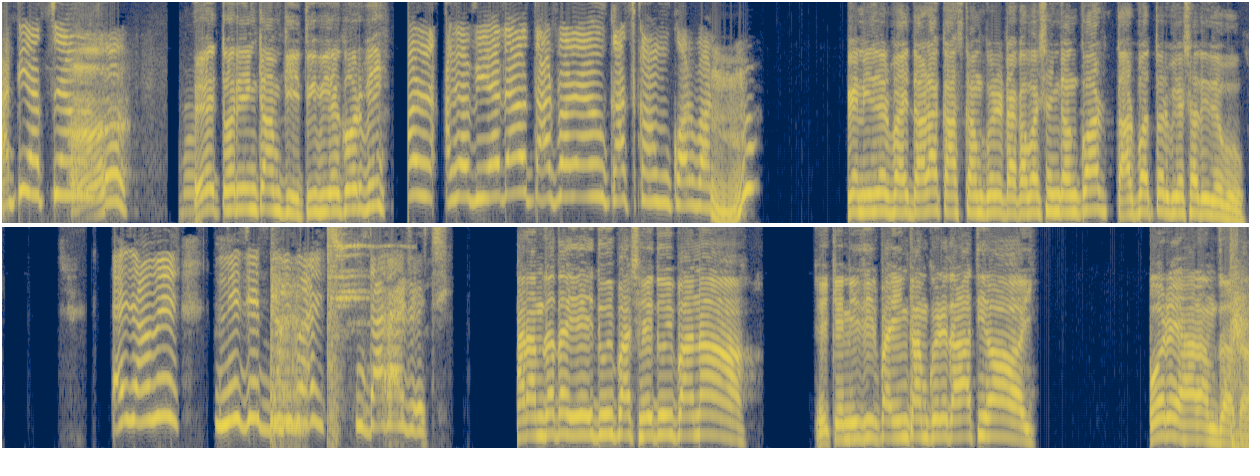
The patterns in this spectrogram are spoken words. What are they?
ঘাটি যাচ্ছে এই তোর ইনকাম কি? তুই বিয়ে করবি? আগে বিয়ে দাও তারপরে আমি কাজ কাম করবার আগে নিজের ভাই দাঁড়া কাজ কাম করে টাকা পয়সা ইনকাম কর তারপর তোর বিয়ে শাদি দেবো। এই আমি নিজের দুই ভাই দাঁড়ায় রয়েছি। হারাম দাদা এই দুই পা সেই দুই পা না। একে নিজের পা ইনকাম করে দাঁড়াতে হয়। ওরে হারাম দাদা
